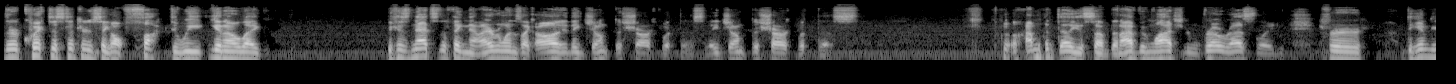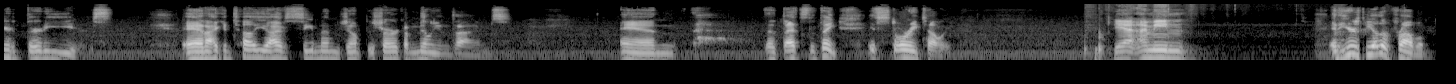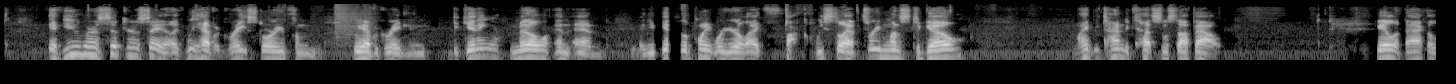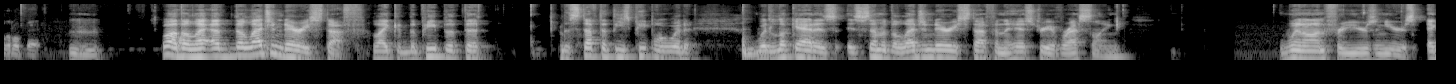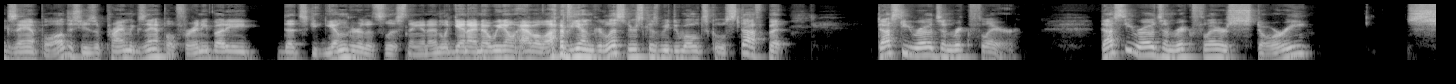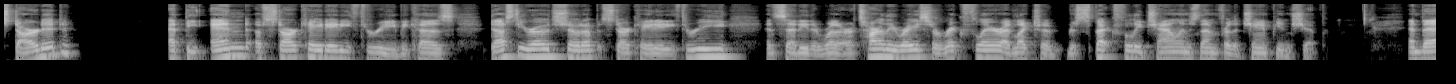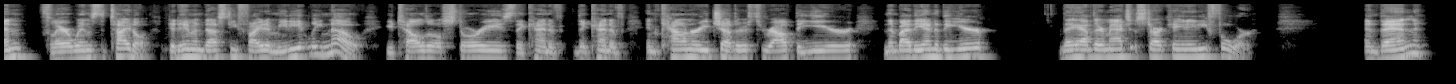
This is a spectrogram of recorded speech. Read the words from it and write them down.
they're quick to sit there and say, "Oh fuck, do we?" You know, like because that's the thing now. Everyone's like, oh, they jumped the shark with this. They jumped the shark with this. I'm gonna tell you something. I've been watching pro wrestling for damn near 30 years. And I can tell you I've seen them jump the shark a million times. And that's the thing. It's storytelling. Yeah, I mean and here's the other problem. if you're going to sit there and say like we have a great story from we have a great beginning, middle, and end, and you get to the point where you're like, fuck, we still have three months to go. Might be time to cut some stuff out, scale it back a little bit. Mm-hmm. Well, the le- uh, the legendary stuff, like the people the the stuff that these people would would look at as is some of the legendary stuff in the history of wrestling went on for years and years. Example, I'll just use a prime example for anybody that's younger that's listening. And again, I know we don't have a lot of younger listeners because we do old school stuff, but Dusty Rhodes and Ric Flair. Dusty Rhodes and Ric Flair's story started at the end of Starcade 83 because Dusty Rhodes showed up at Starcade 83 and said either whether it's Harley Race or Ric Flair, I'd like to respectfully challenge them for the championship. And then Flair wins the title. Did him and Dusty fight immediately? No. You tell little stories. They kind of they kind of encounter each other throughout the year. And then by the end of the year, they have their match at Starcade 84. And then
